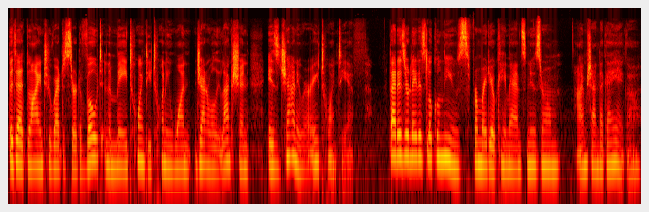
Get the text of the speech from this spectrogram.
The deadline to register to vote in the May 2021 general election is January 20th. That is your latest local news from Radio Cayman's newsroom. I'm Shanda Gallego.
